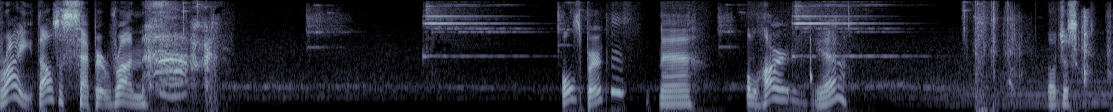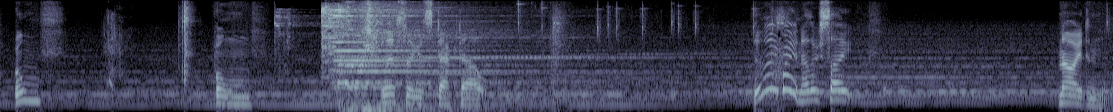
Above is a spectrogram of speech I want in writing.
Right, that was a separate run. Full burden? Nah. Full heart? Yeah. I'll just boom. Boom. This thing is decked out. Did I buy another sight? No, I didn't.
